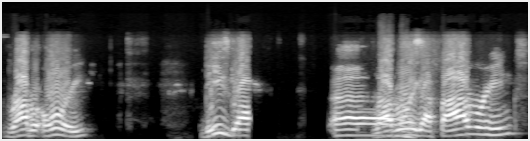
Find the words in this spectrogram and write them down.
Robert Horry. These guys. Uh, Robert Horry got five rings.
